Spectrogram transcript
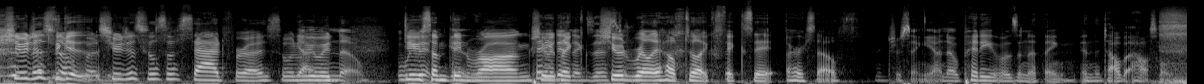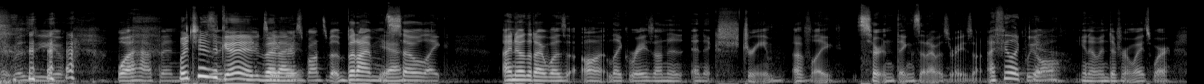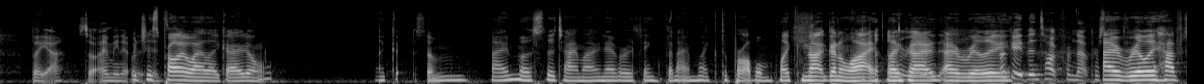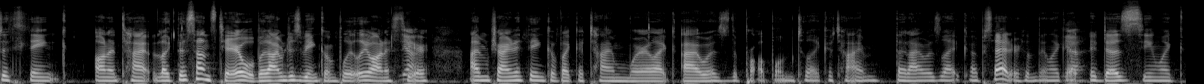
she would just so get funny. she would just feel so sad for us when yeah, we would no do didn't something wrong. She would like exist she would really help to like fix it herself. Interesting. Yeah, no, pity wasn't a thing in the Talbot household. It was you. what happened? Which is Like, good, but take I- responsibility. But I'm Yeah. so like, I know that I was on, like raised on an, an extreme of like certain things that I was raised on. I feel like we Yeah. all, you know, in different ways were. But yeah, so I mean, it which is probably why like I don't like some I most of the time I never think that I'm like the problem. Like not gonna lie. Like Really? I I really okay. Then talk from that perspective. I really have to think on a time like this sounds terrible, but I'm just being completely honest Yeah. here. I'm trying to think of like a time where like I was the problem to like a time that I was like upset or something like Yeah. it, it does seem like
